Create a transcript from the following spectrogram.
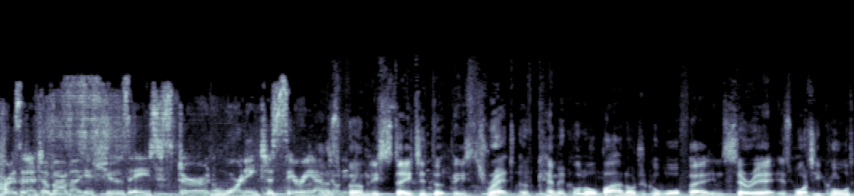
President Obama issues a stern warning to Syria. Has firmly stated that the threat of chemical or biological warfare in Syria is what he called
